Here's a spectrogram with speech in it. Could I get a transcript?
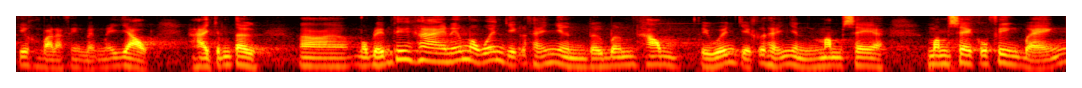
chứ không phải là phiên bản máy dầu. 2.4 à, một điểm thứ hai nếu mà quý anh chị có thể nhìn từ bên hông thì quý anh chị có thể nhìn mâm xe. Mâm xe của phiên bản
